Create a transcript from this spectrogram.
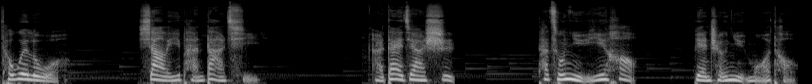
他为了我，下了一盘大棋。而代价是，他从女一号变成女魔头。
